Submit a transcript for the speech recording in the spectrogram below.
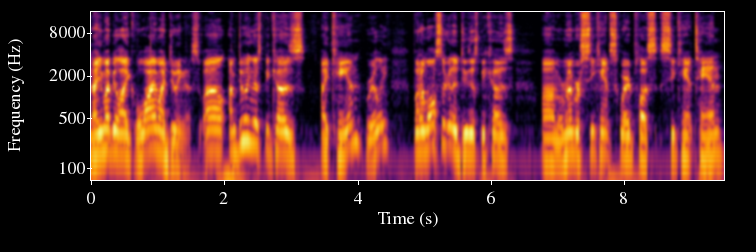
Now you might be like, well, why am I doing this? Well, I'm doing this because I can, really, but I'm also going to do this because, um, remember, secant squared plus secant tan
